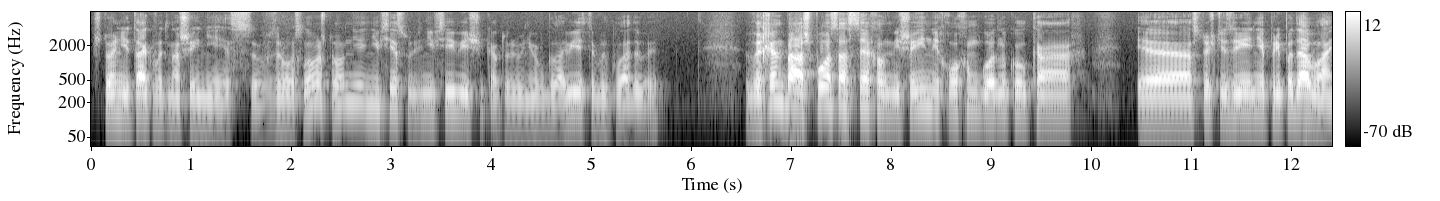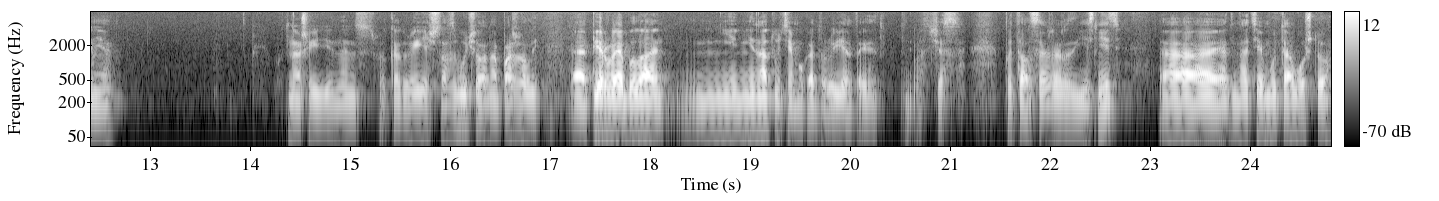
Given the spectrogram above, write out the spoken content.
Что не так в отношении с взрослого, что он не, не, все, не все вещи, которые у него в голове есть, выкладывает. Вехен башпоса сехал мишейный хохам годлуколках э, с точки зрения преподавания. Наша идея, которую я сейчас озвучил, она, пожалуй, э, первая была не, не на ту тему, которую я вот сейчас пытался разъяснить, э, на тему того, что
